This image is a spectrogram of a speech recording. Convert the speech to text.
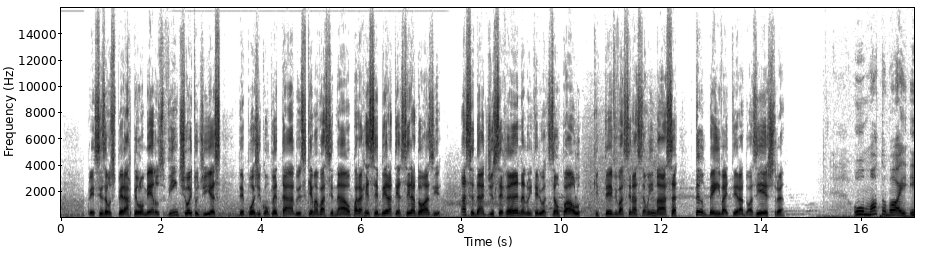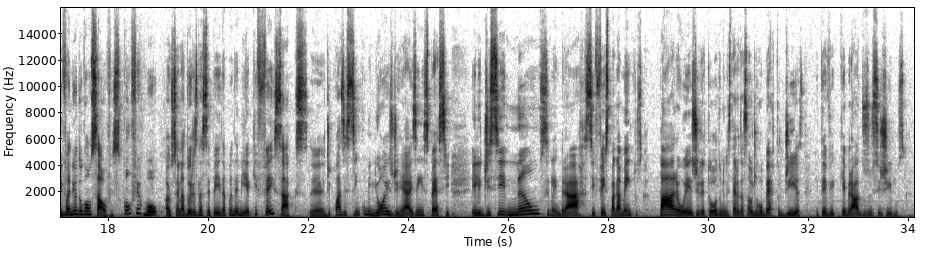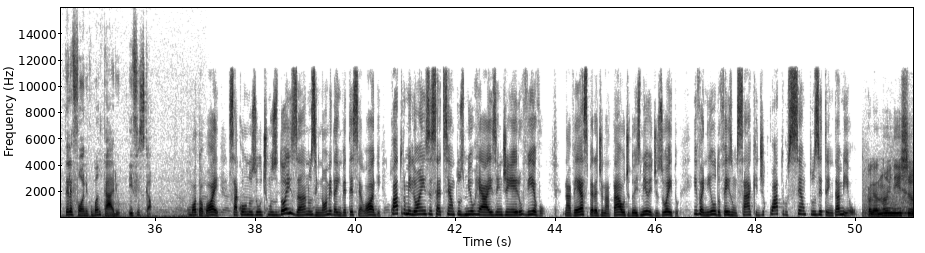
precisam esperar pelo menos 28 dias depois de completado o esquema vacinal para receber a terceira dose. A cidade de Serrana, no interior de São Paulo, que teve vacinação em massa, também vai ter a dose extra. O motoboy Ivanildo Gonçalves confirmou aos senadores da CPI da pandemia que fez saques é, de quase 5 milhões de reais em espécie. Ele disse não se lembrar se fez pagamentos para o ex-diretor do Ministério da Saúde, Roberto Dias, que teve quebrados os sigilos telefônico, bancário e fiscal. O motoboy sacou nos últimos dois anos, em nome da Log, 4 milhões e 700 mil reais em dinheiro vivo. Na véspera de Natal de 2018, Ivanildo fez um saque de 430 mil. Olha, no início,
